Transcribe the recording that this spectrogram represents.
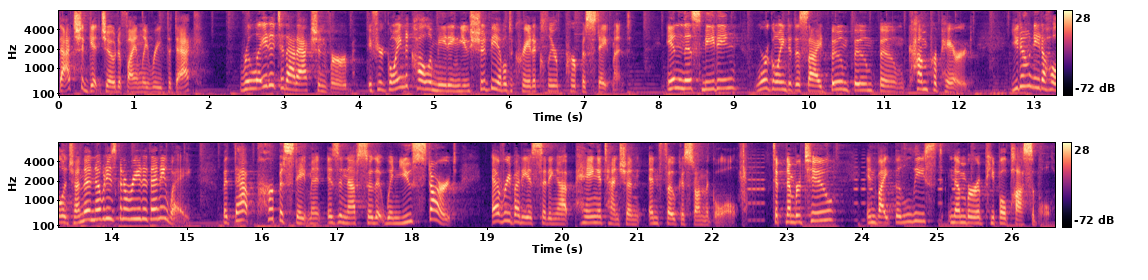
That should get Joe to finally read the deck. Related to that action verb, if you're going to call a meeting, you should be able to create a clear purpose statement. In this meeting, we're going to decide boom, boom, boom, come prepared. You don't need a whole agenda, nobody's going to read it anyway. But that purpose statement is enough so that when you start, everybody is sitting up, paying attention, and focused on the goal. Tip number two invite the least number of people possible.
